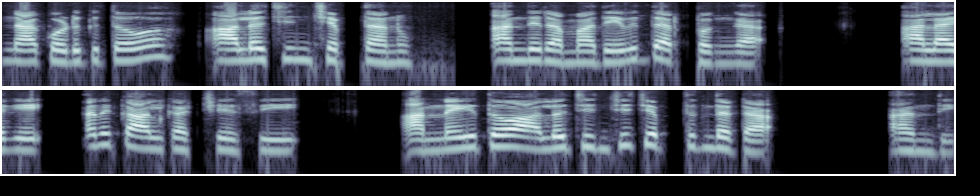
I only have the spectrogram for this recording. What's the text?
నా కొడుకుతో ఆలోచించి చెప్తాను అంది రమాదేవి దర్పంగా. అలాగే అని కాల్ కట్ చేసి అన్నయ్యతో ఆలోచించి చెప్తుందట అంది.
